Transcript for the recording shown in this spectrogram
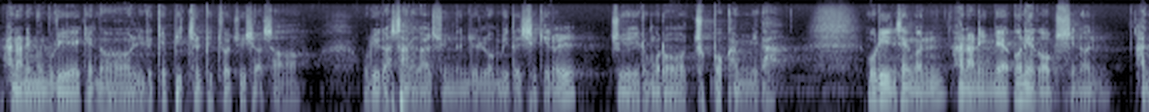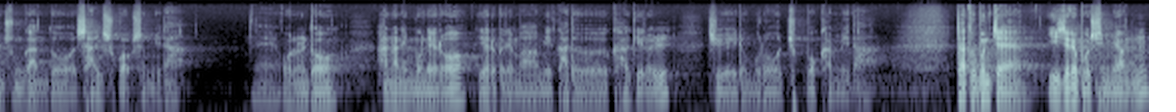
하나님은 우리에게 늘 이렇게 빛을 비춰 주셔서 우리가 살아갈 수 있는 줄로 믿으시기를 주의 이름으로 축복합니다. 우리 인생은 하나님의 은혜가 없이는 한순간도 살 수가 없습니다. 네, 오늘도 하나님 은혜로 여러분의 마음이 가득하기를 주의 이름으로 축복합니다. 자, 두 번째, 2절에 보시면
